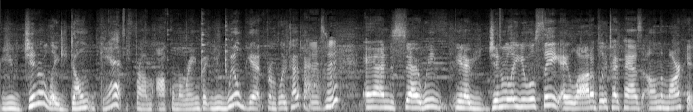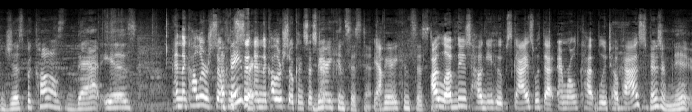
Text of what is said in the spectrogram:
you generally don't get from aquamarine, but you will get from blue topaz. Mm-hmm. And so we, you know, generally you will see a lot of blue topaz on the market just because that is and the color is so consistent. and the color is so consistent. very consistent. Yeah. Very consistent. I love these huggy hoops, guys, with that emerald cut blue topaz. Those are new.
